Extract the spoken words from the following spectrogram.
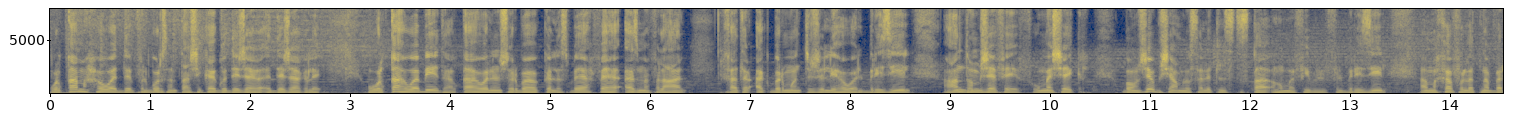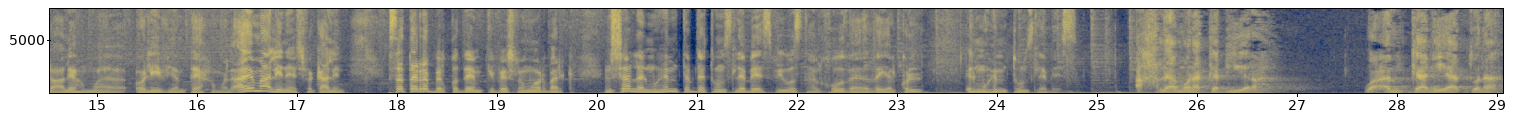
والقمح هو في البورصة نتاع شيكاغو déjà déjà غلي. والقهوة بيدها القهوة اللي نشربوها كل صباح فيها أزمة في العالم خاطر أكبر منتج اللي هو البرازيل عندهم جفاف ومشاكل. bon جاو باش يعملوا صلاه الاستسقاء هما في في البرازيل أما خافوا لا تنبر عليهم آه، أوليفيا نتاعهم ولا أي ما عليناش فك علينا. ستر ربي القدام كيفاش الأمور برك. إن شاء الله المهم تبدأ تونس لاباس في وسط هالخوذة هذيا الكل. المهم تونس لاباس. أحلامنا كبيرة وأمكانياتنا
